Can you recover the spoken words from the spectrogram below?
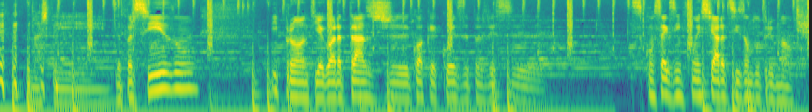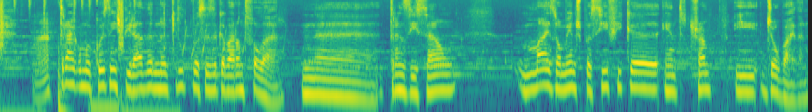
Mas tem desaparecido e pronto, e agora trazes eh, qualquer coisa para ver se, se consegues influenciar a decisão do tribunal. É? Trago uma coisa inspirada naquilo que vocês acabaram de falar, na transição mais ou menos pacífica entre Trump e Joe Biden.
